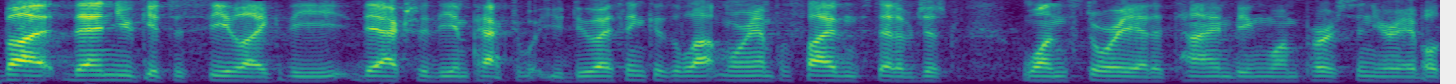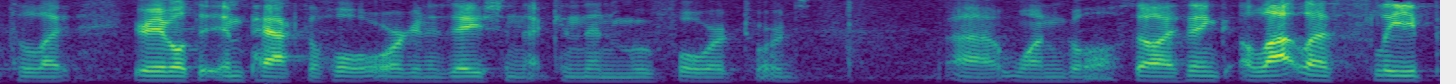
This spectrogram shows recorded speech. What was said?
but then you get to see like the, the actually the impact of what you do i think is a lot more amplified instead of just one story at a time being one person you're able to like you're able to impact the whole organization that can then move forward towards uh, one goal so i think a lot less sleep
